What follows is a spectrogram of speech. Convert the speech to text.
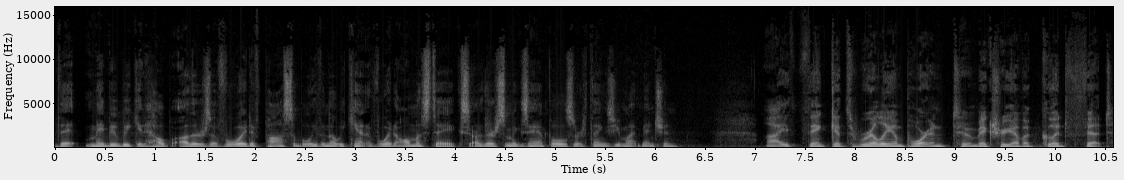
that maybe we could help others avoid if possible, even though we can't avoid all mistakes? Are there some examples or things you might mention? I think it's really important to make sure you have a good fit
